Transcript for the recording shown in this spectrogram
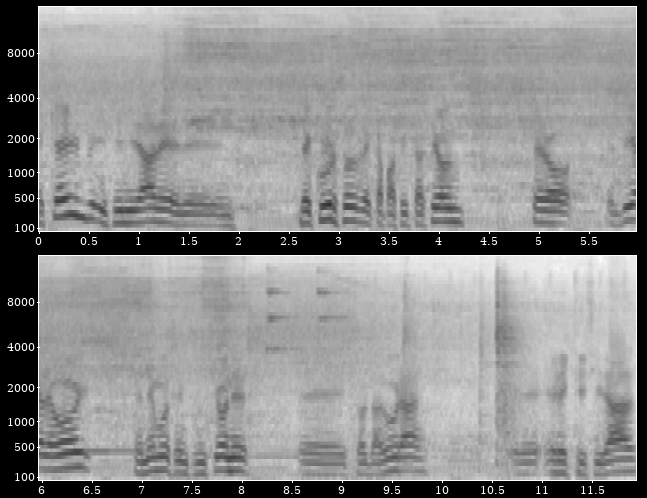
Aquí hay infinidad de, cursos de capacitación, pero el día de hoy tenemos en funciones eh, soldadura, eh, electricidad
